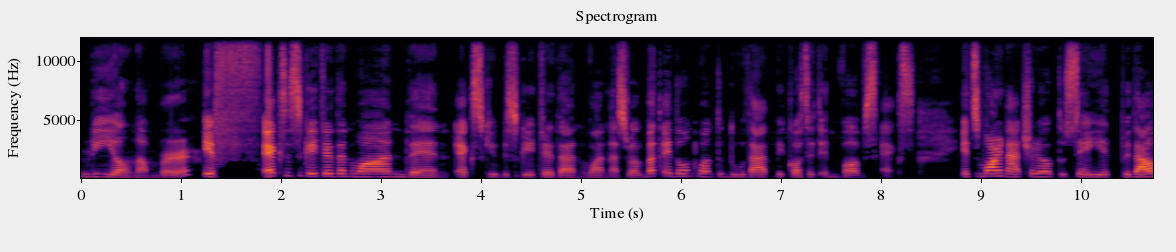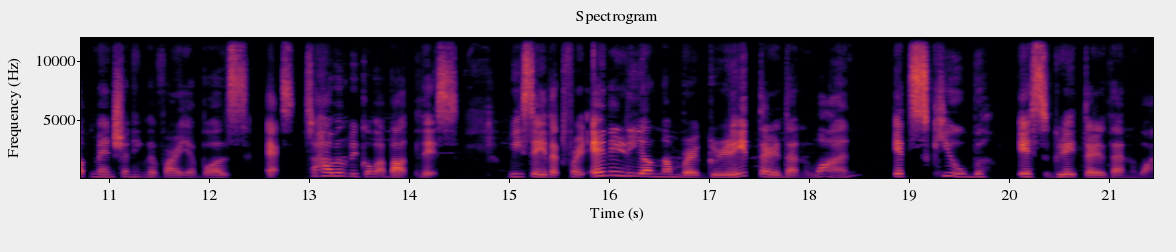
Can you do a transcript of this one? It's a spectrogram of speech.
real number. If x is greater than 1, then x cubed is greater than 1 as well. But I don't want to do that because it involves x. It's more natural to say it without mentioning the variables x. So how will we go about this? We say that for any real number greater than 1, its cube is greater than 1.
